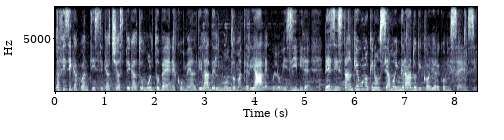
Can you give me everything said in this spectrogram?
La fisica quantistica ci ha spiegato molto bene come al di là del mondo materiale, quello visibile, ne esista anche uno che non siamo in grado di cogliere con i sensi.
